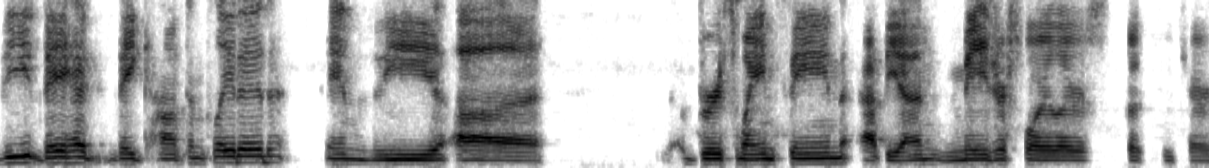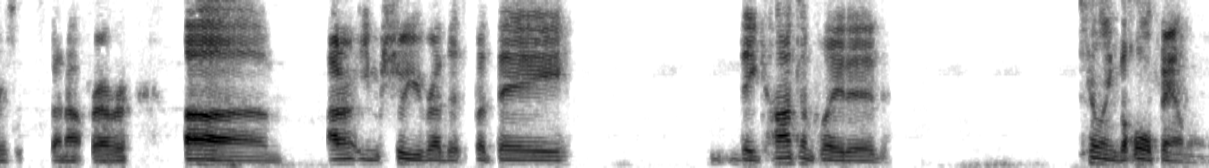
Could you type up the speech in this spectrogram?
the they had they contemplated in the uh Bruce Wayne scene at the end. Major spoilers, but who cares? It's been out forever. Um, I don't. I'm sure you read this, but they they contemplated killing the whole family,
